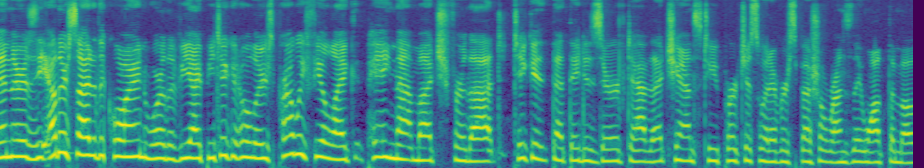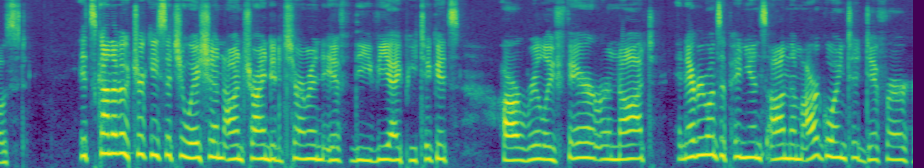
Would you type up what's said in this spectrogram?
Then there's the other side of the coin where the VIP ticket holders probably feel like paying that much for that ticket that they deserve to have that chance to purchase whatever special runs they want the most. It's kind of a tricky situation on trying to determine if the VIP tickets are really fair or not, and everyone's opinions on them are going to differ,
